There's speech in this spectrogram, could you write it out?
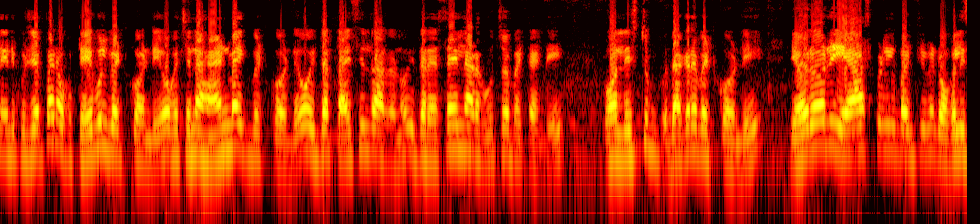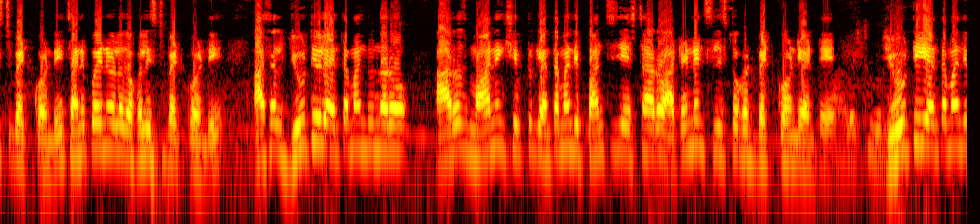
నేను ఇప్పుడు చెప్పాను ఒక టేబుల్ పెట్టుకోండి ఒక చిన్న హ్యాండ్ మైక్ పెట్టుకోండి ఓ ఇద్దరు తహసీల్దారులను ఇద్దరు ఎస్ఐలను ఆడ కూర్చోబెట్టండి ఓ లిస్ట్ దగ్గర పెట్టుకోండి. ఎవరెవరు ఏ హాస్పిటల్ పంపించమంటే ఒక లిస్ట్ పెట్టుకోండి. చనిపోయిన వాళ్ళది ఒక లిస్ట్ పెట్టుకోండి. అసలు డ్యూటీలో ఎంతమంది ఉన్నారో ఆ రోజు మార్నింగ్ షిఫ్ట్కి ఎంతమంది పంచ్ చేసినారో అటెండెన్స్ లిస్ట్ ఒకటి పెట్టుకోండి అంటే డ్యూటీ ఎంతమంది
